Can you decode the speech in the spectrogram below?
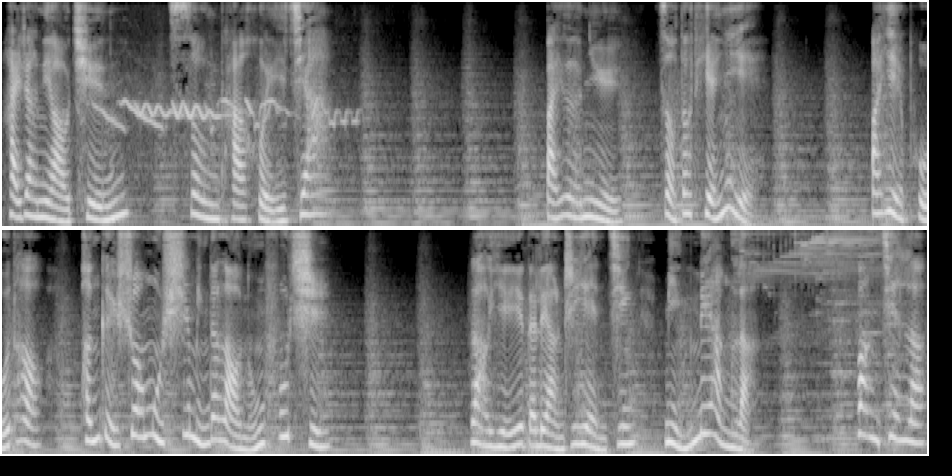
还让鸟群送她回家。白鹅女走到田野，把野葡萄捧给双目失明的老农夫吃。老爷爷的两只眼睛明亮了，望见了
